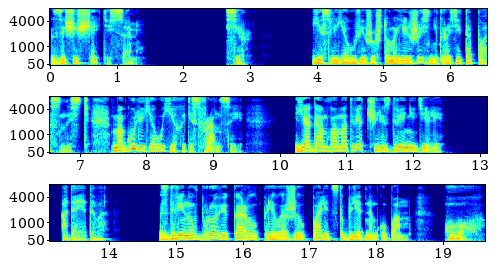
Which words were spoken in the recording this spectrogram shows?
защищайтесь сами». «Сир, если я увижу, что моей жизни грозит опасность, могу ли я уехать из Франции?» Я дам вам ответ через две недели. А до этого, сдвинув брови, Карл приложил палец к бледным губам. О,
